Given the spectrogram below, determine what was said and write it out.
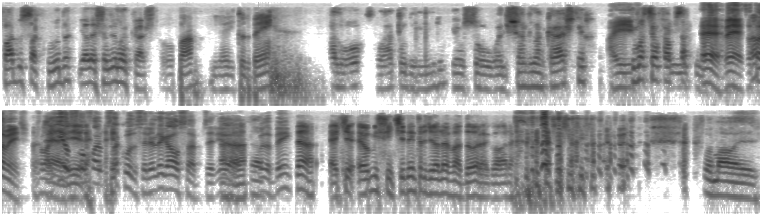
Fábio Sacuda e Alexandre Lancaster. Opa, e aí, tudo bem? Alô, olá todo mundo. Eu sou o Alexandre Lancaster. Aí, e você é o Fábio Sacuda. É, é, exatamente. Ah, falar, é, e eu sou o Fábio Sacuda, seria legal, sabe? Seria uh -huh. uma coisa bem. Não, é que eu me senti dentro de um elevador agora. Foi mal aí.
